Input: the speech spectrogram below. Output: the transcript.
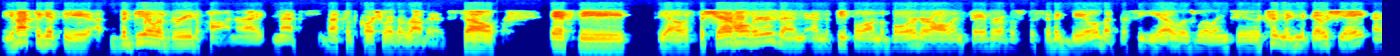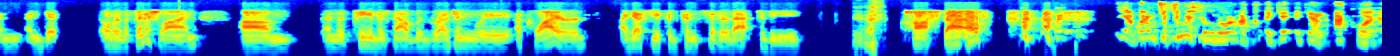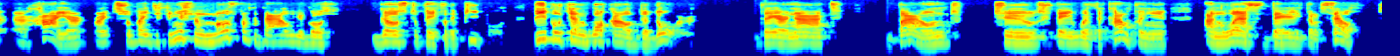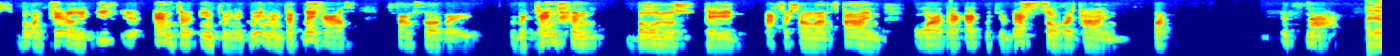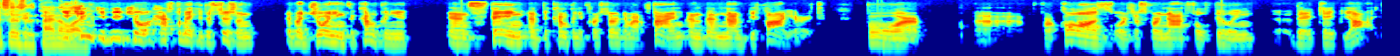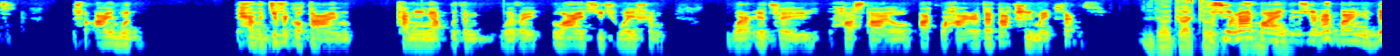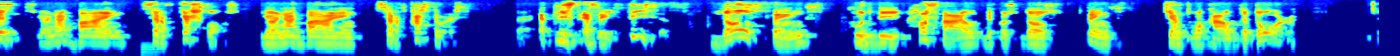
you have to get the the deal agreed upon, right? And that's that's of course where the rub is. So if the you know if the shareholders and and the people on the board are all in favor of a specific deal that the CEO was willing to to negotiate and and get over the finish line, um, and the team is now begrudgingly acquired, I guess you could consider that to be yeah. hostile. Yeah, by definition, you're again aqua uh, higher, right? So by definition, most of the value goes goes to pay for the people. People can walk out the door; they are not bound to stay with the company unless they themselves voluntarily enter into an agreement that may have some sort of a retention bonus paid after some amount of time or their equity vests over time, but it's not. I guess this is kind of like each individual has to make a decision about joining the company and staying at the company for a certain amount of time and then not be fired for uh, for cause or just for not fulfilling uh, their KPIs. So I would have a difficult time coming up with an with a live situation where it's a hostile acquihire that actually makes sense. You go direct to the. Because you're not buying. Because you're not buying a business. You're not buying set of cash flows. You're not buying set of customers. Uh, at least as a thesis, those things could be hostile because those things can't walk out the door.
